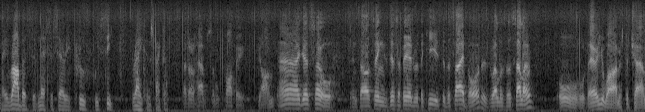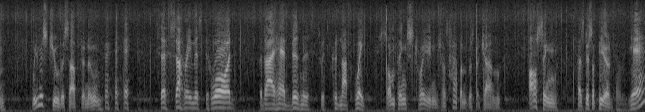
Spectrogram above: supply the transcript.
may rob us of necessary proof we seek. Right, Inspector. Better have some coffee, John. Ah, I guess so. Since our things disappeared with the keys to the sideboard as well as the cellar. Oh, there you are, Mr. Chan. We missed you this afternoon. so sorry, Mr. Ward, but I had business which could not wait. Something strange has happened, Mr. Chan. Ah Sing has disappeared. Oh, yes?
